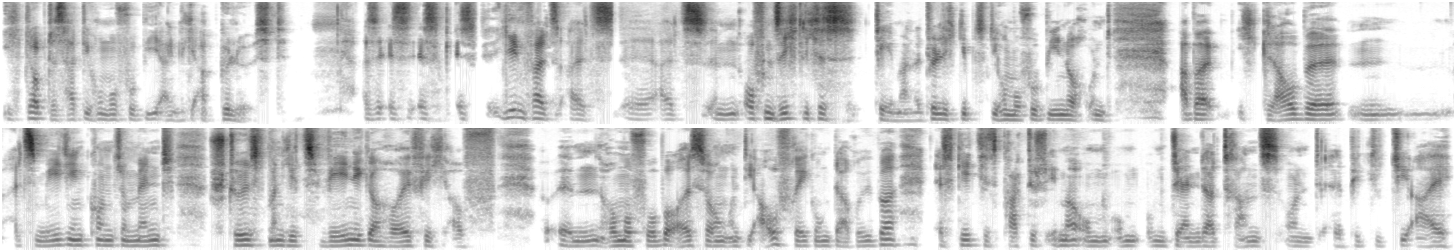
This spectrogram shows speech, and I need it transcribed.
Ich glaube, das hat die Homophobie eigentlich abgelöst. Also es, es jedenfalls als, äh, als ähm, offensichtliches Thema. Natürlich gibt es die Homophobie noch und aber ich glaube, mh, hm, als Medienkonsument stößt man jetzt weniger häufig auf ähm, homophobe Äußerungen und die Aufregung darüber. Es geht jetzt praktisch immer um, um, um Gender, Trans und LPTGI.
